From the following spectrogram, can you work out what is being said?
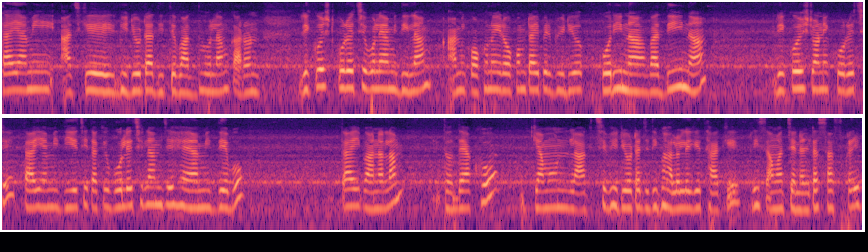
তাই আমি আজকে এই ভিডিওটা দিতে বাধ্য হলাম, কারণ রিকোয়েস্ট করেছে বলে আমি দিলাম। আমি কখনো এরকম টাইপের ভিডিও করি না বা দিই না। রিকোয়েস্ট অনেক করেছে, তাই আমি দিয়েছি। তাকে বলেছিলাম যে হ্যাঁ আমি দেব। তাই বানালাম। তো দেখো কেমন লাগছে ভিডিওটা। যদি ভালো লেগে থাকে প্লিজ আমার চ্যানেলটা সাবস্ক্রাইব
